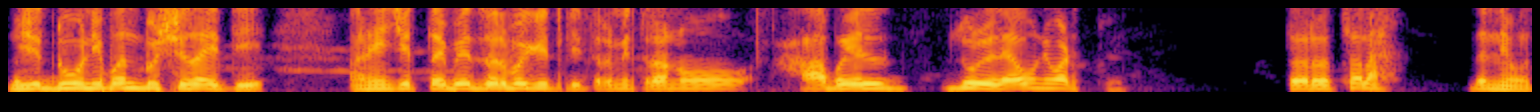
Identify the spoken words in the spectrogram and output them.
म्हणजे दोन्ही पण दुष्यच आहे ती. आणि ह्यांची तब्येत जर बघितली तर मित्रांनो हा बैल जुळल्यावर वाटतोय. तर चला धन्यवाद.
